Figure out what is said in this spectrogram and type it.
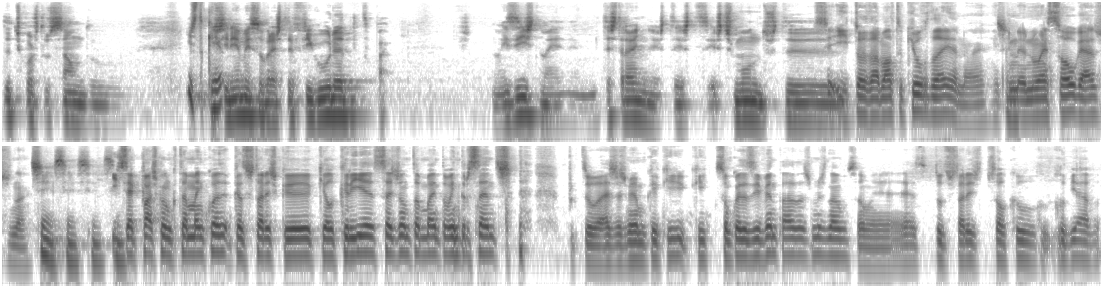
de desconstrução do, Isto que do é, cinema e sobre esta figura de pá, não existe, não é? É muito estranho este- estes, estes mundos de. Sim, E toda a malta que o rodeia, não é? Que não é só o gajo, não é? Sim, sim, sim. sim. Isso é que faz com que também que as histórias que, que ele cria sejam também tão interessantes. Porque tu achas mesmo que aqui que são coisas inventadas, mas não, são é, é tudo histórias de pessoal que o rodeava.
